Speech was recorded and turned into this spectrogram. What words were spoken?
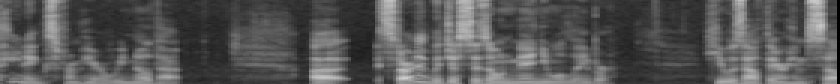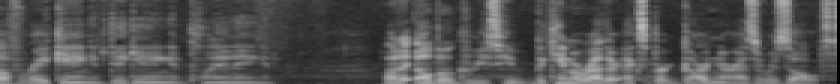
paintings from here. We know that. Uh, it started with just his own manual labor. He was out there himself raking and digging and planting and a lot of elbow grease. He became a rather expert gardener as a result.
